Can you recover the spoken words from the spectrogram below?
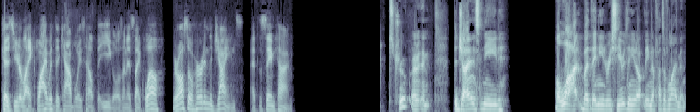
Because you're like, why would the Cowboys help the Eagles? And it's like, well, you're also hurting the Giants at the same time. It's true. And the Giants need a lot, but they need receivers. They need, they need offensive linemen.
